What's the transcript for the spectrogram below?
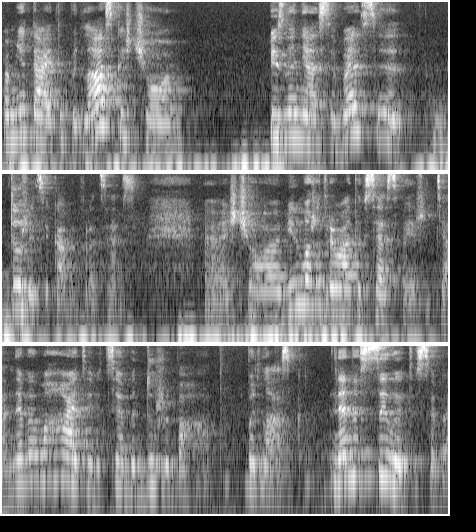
Пам'ятайте, будь ласка, що пізнання себе це дуже цікавий процес, е, що він може тривати все своє життя. Не вимагайте від себе дуже багато, будь ласка, не насилуйте себе,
